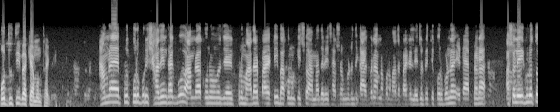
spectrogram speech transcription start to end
পদ্ধতি বা কেমন থাকবে আমরা পুরোপুরি স্বাধীন থাকব। আমরা কোনো যে, কোনো মাদার পার্টি বা কোনো কিছু আমাদের এই ছাত্র সংগঠন থেকে আসবে না। আমরা কোনো মাদার পার্টির লেজর ভিত্তি করব না। এটা আপনারা, আসলে এগুলো তো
